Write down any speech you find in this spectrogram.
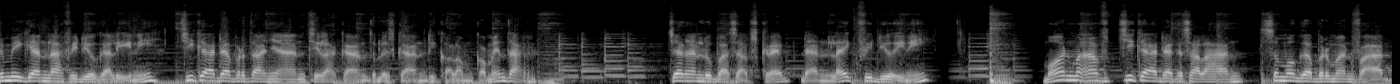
Demikianlah video kali ini. Jika ada pertanyaan, silahkan tuliskan di kolom komentar. Jangan lupa subscribe dan like video ini. Mohon maaf jika ada kesalahan, semoga bermanfaat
